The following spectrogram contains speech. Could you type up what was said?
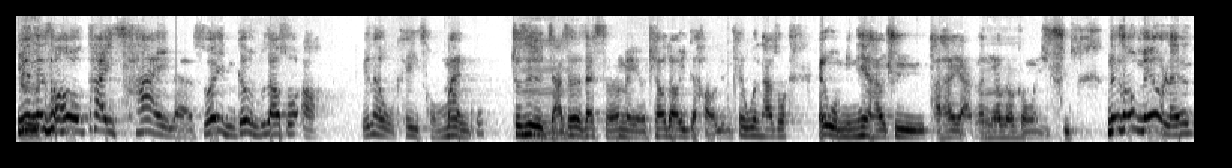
因为那时候太菜了，所以你根本不知道说啊，原来我可以从曼谷。就是假设在蛇美有挑到一个好的，你可以问他说：“哎，我明天还要去帕塔亚，那你要不要跟我一起去？”那时候没有人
